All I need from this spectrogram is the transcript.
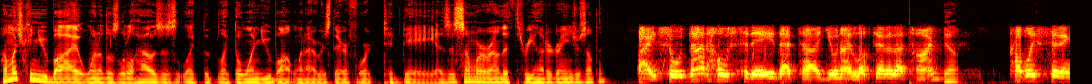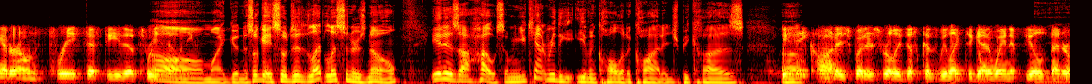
how much can you buy one of those little houses like the like the one you bought when I was there for today? Is it somewhere around the three hundred range or something? Right. So that house today that uh, you and I looked at at that time, Yeah. probably sitting at around 350 to 370. Oh my goodness. Okay, so to let listeners know, it is a house. I mean, you can't really even call it a cottage because we say cottage, but it's really just because we like to get away and it feels better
